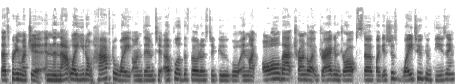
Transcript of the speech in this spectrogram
That's pretty much it. And then that way you don't have to wait on them to upload the photos to google and like all that trying to like drag and drop stuff. Like it's just way too confusing.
